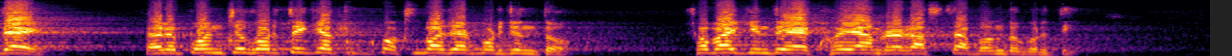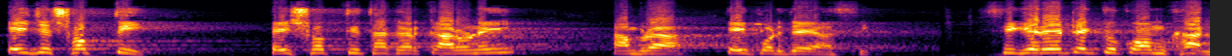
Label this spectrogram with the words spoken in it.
দেয়, তাহলে পঞ্চগড় থেকে কক্সবাজার পর্যন্ত সবাই কিন্তু এক হয়ে আমরা রাস্তা বন্ধ করে দিই। এই যে শক্তি, এই শক্তি থাকার কারণেই আমরা এই পর্যায়ে আসি। সিগারেট একটু কম খান,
